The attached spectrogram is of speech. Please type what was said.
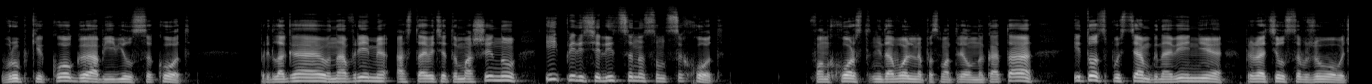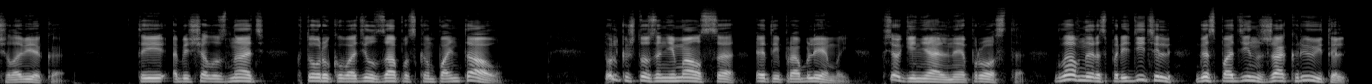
В рубке Кога объявился кот. «Предлагаю на время оставить эту машину и переселиться на солнцеход». Фон Хорст недовольно посмотрел на кота, и тот спустя мгновение превратился в живого человека. «Ты обещал узнать, кто руководил запуском Паньтау?» «Только что занимался этой проблемой. Все гениальное просто главный распорядитель господин Жак Рюйтель,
